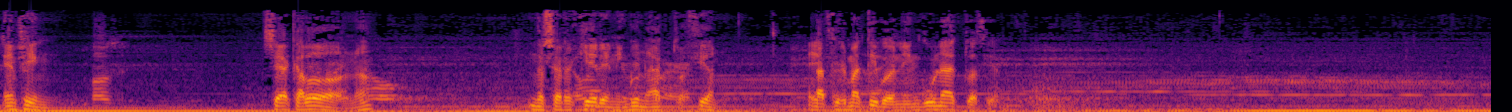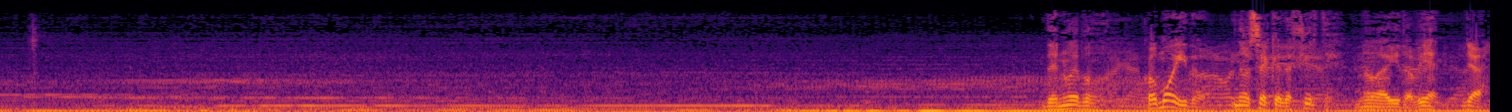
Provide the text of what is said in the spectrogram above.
En fin, se acabó, ¿no? No se requiere ninguna actuación. Afirmativo, ninguna actuación. De nuevo, ¿Cómo ha ido? no sé qué decirte. No ha ido bien. Ya.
